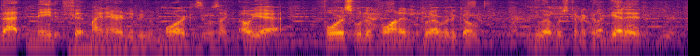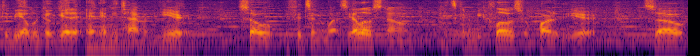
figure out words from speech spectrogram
that made it fit my narrative even more because it was like, oh yeah, Forrest would have wanted whoever to go, whoever's gonna go get it, to be able to go get it at any time of the year. So if it's in West Yellowstone, it's gonna be closed for part of the year. So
